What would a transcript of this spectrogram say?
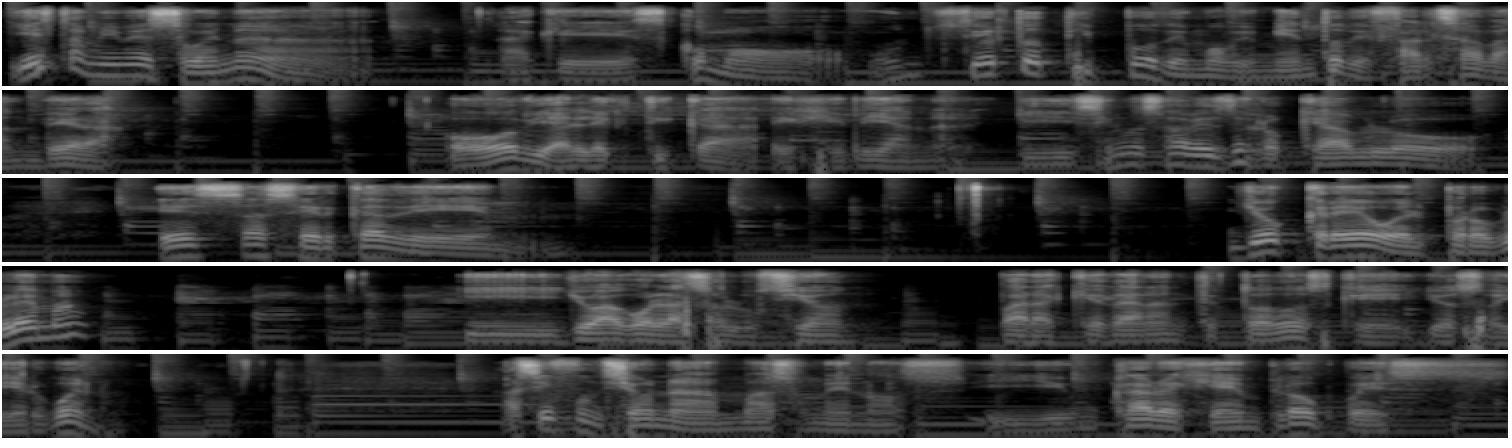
Y esto a mí me suena a que es como un cierto tipo de movimiento de falsa bandera o dialéctica hegeliana. Y si no sabes de lo que hablo, es acerca de yo creo el problema y yo hago la solución para quedar ante todos que yo soy el bueno. Así funciona más o menos y un claro ejemplo pues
